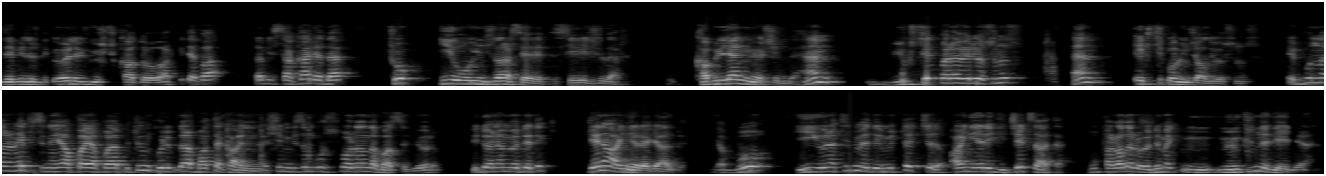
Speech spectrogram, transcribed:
gidebilirdik. Öyle güçlü kadro var. Bir defa tabii Sakarya'da çok iyi oyuncular seyretti seyirciler. Kabullenmiyor şimdi. Hem yüksek para veriyorsunuz hem eksik oyuncu alıyorsunuz. E bunların hepsini yapa yapa bütün kulüpler batak haline. Şimdi bizim Bursaspor'dan da bahsediyorum. Bir dönem ödedik. Gene aynı yere geldi. Ya bu iyi yönetilmediği müddetçe aynı yere gidecek zaten. bu paraları ödemek mü- mümkün de değil yani.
